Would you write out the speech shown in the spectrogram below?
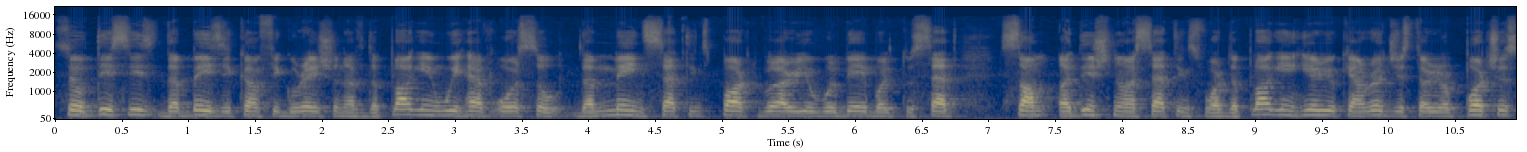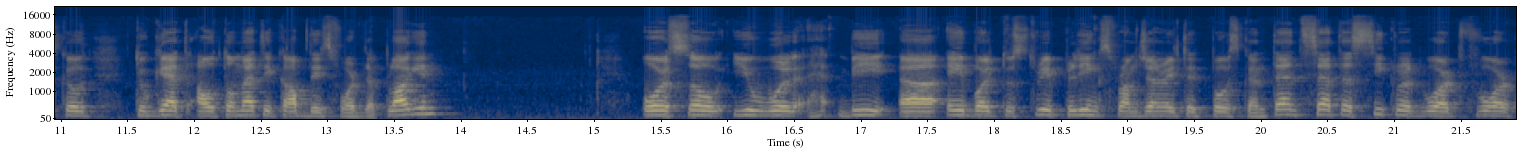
So this is the basic configuration of the plugin. We have also the main settings part where you will be able to set some additional settings for the plugin. Here you can register your purchase code to get automatic updates for the plugin also you will be uh, able to strip links from generated post content set a secret word for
